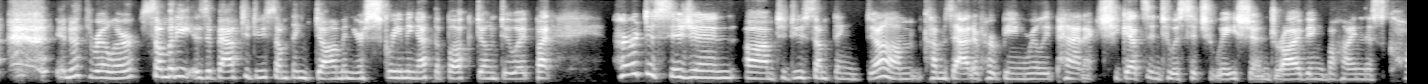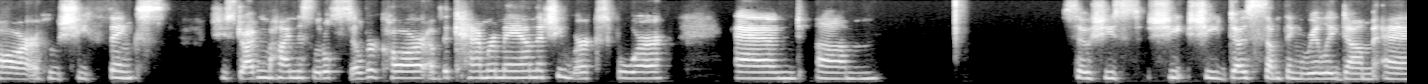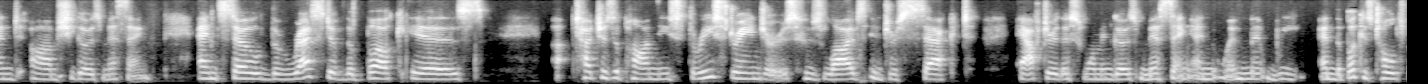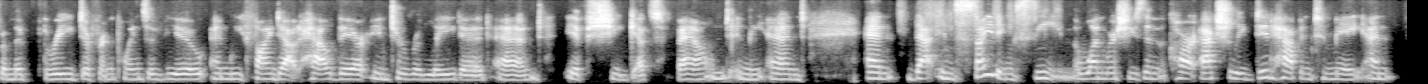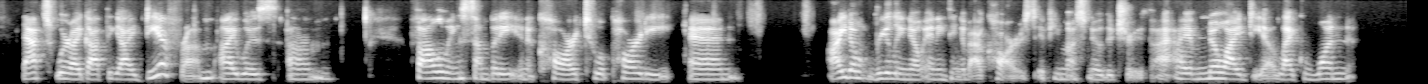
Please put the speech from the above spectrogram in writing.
in a thriller. Somebody is about to do something dumb and you're screaming at the book, don't do it. But her decision um, to do something dumb comes out of her being really panicked. She gets into a situation driving behind this car who she thinks she's driving behind this little silver car of the cameraman that she works for. And um, so she's she she does something really dumb and um, she goes missing and so the rest of the book is touches upon these three strangers whose lives intersect after this woman goes missing. And when we and the book is told from the three different points of view and we find out how they're interrelated and if she gets found in the end. And that inciting scene the one where she's in the car actually did happen to me. And that's where i got the idea from. I was um, following somebody in a car to a party and I don't really know anything about cars, if you must know the truth. I, I have no idea, like one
